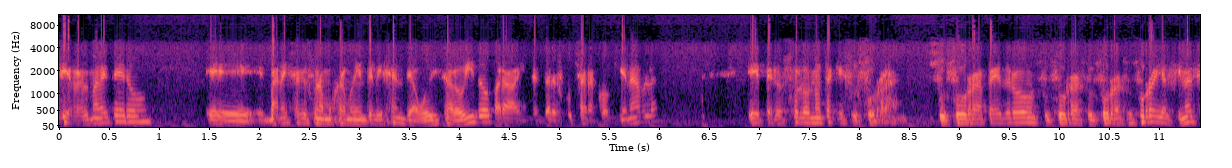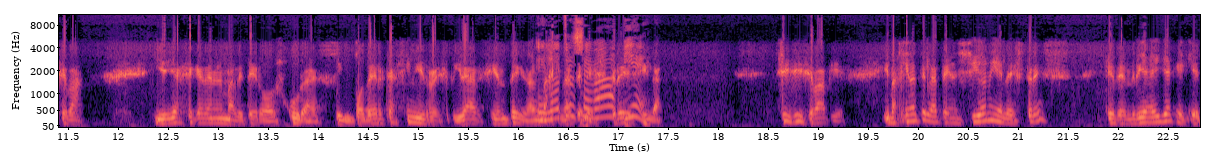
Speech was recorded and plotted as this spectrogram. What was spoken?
Cierra el maletero. eh, Vanessa, que es una mujer muy inteligente, agudiza el oído para intentar escuchar a con quién habla eh, pero solo nota que susurra. Susurra Pedro, susurra, susurra, susurra y al final se va. Y ella se queda en el maletero, a oscuras, sin poder casi ni respirar. Siente, El otro se va a estrés pie. y la- Sí, sí, se va a pie. Imagínate la tensión y el estrés que tendría ella, que, que,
